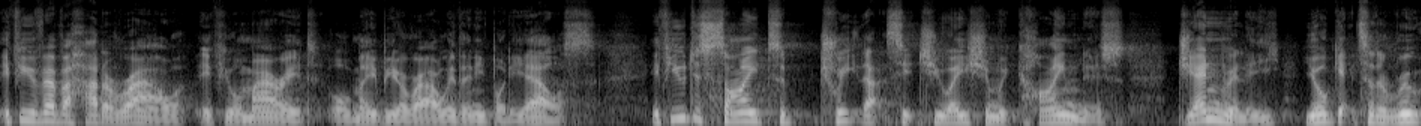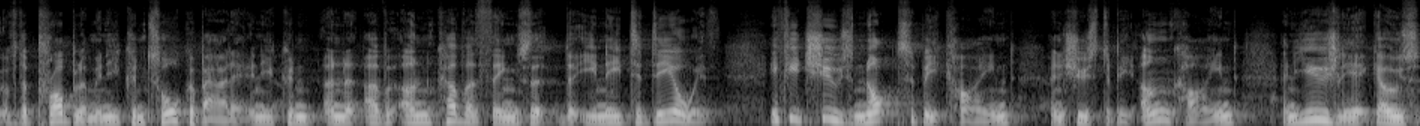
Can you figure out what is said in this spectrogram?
if you've ever had a row, if you're married, or maybe a row with anybody else, if you decide to treat that situation with kindness, generally you'll get to the root of the problem and you can talk about it and you can un- uncover things that, that you need to deal with. If you choose not to be kind and choose to be unkind, and usually it goes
